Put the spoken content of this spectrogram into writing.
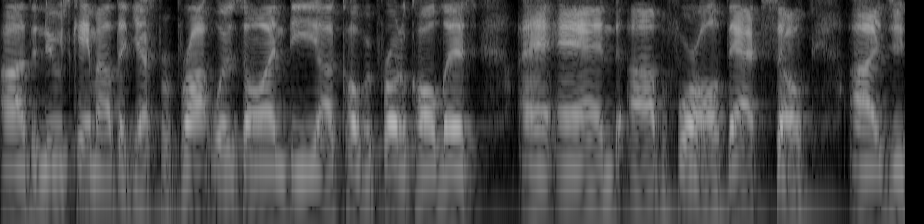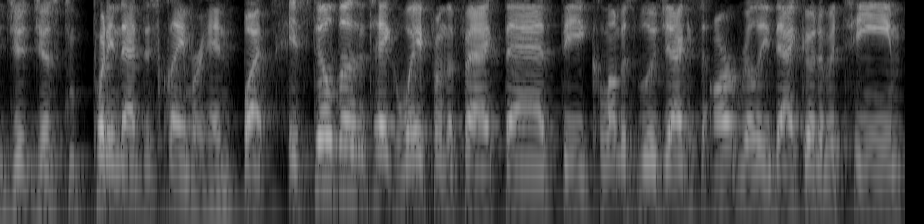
uh, the news came out that Jesper Bratt was on the uh, COVID protocol list, and, uh, before all that, so uh, j- j- just putting that disclaimer in. But it still doesn't take away from the fact that the Columbus Blue Jackets aren't really that good of a team.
